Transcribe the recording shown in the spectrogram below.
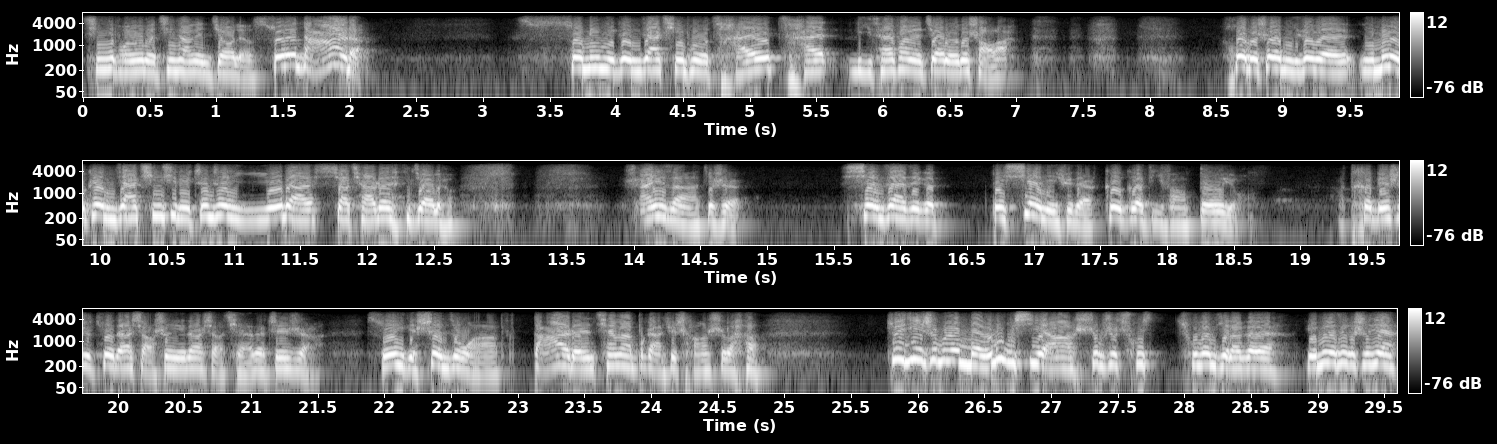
亲戚朋友们经常跟你交流。所有打二的，说明你跟你家亲戚朋友财财理财方面交流的少了。或者说你这个你没有跟你家亲戚里真正有点小钱的人交流，啥意思啊？就是现在这个被陷进去的各个地方都有，特别是做点小生意、有点小钱的，真是啊，所以得慎重啊！打二的人千万不敢去尝试了。最近是不是某路系啊？是不是出出问题了？各位有没有这个事件？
